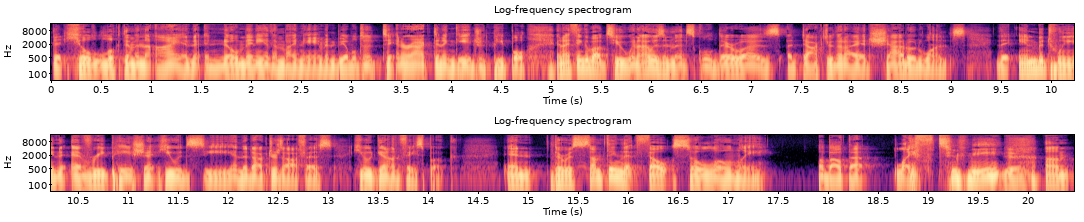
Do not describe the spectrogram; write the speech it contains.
that he'll look them in the eye and, and know many of them by name and be able to, to interact and engage with people. And I think about too, when I was in med school, there was a doctor that I had shadowed once that in between every patient he would see in the doctor's office, he would get on Facebook. And there was something that felt so lonely about that life to me. Yeah. Um,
